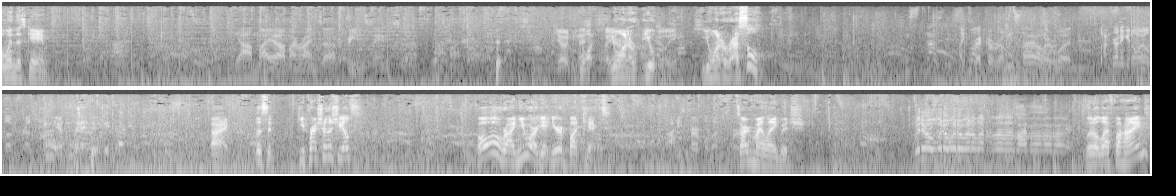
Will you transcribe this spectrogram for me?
go win this game. Yeah, my uh, my Rein's uh, pretty insane, so it's fine. Yo, nice You want, you want to you Billy. you want to wrestle? Like Greco-Roman style or what? I'm trying to get oiled up and wrestle. All right, listen. Keep pressure on the shields. Oh, Rein, you are getting your butt kicked. Oh, he's purple though. Sorry for my language. Widow, widow, widow, widow, left, left, left, left, left, left, left. Little left behind.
